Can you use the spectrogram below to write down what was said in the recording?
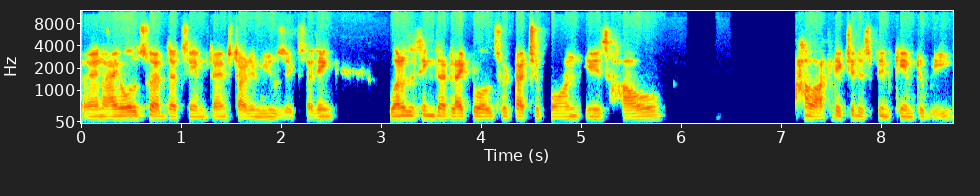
And I also at that same time started music. So I think one of the things I'd like to also touch upon is how how architecture discipline came to be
